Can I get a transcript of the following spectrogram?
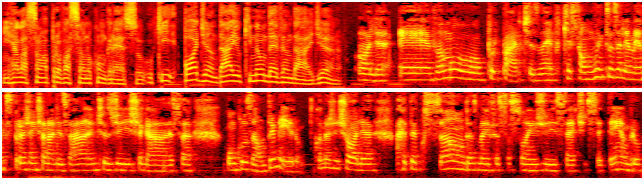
em relação à aprovação no Congresso? O que andar e o que não deve andar, Diana? Olha, é, vamos por partes, né? Porque são muitos elementos para a gente analisar antes de chegar a essa conclusão. Primeiro, quando a gente olha a repercussão das manifestações de 7 de setembro,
